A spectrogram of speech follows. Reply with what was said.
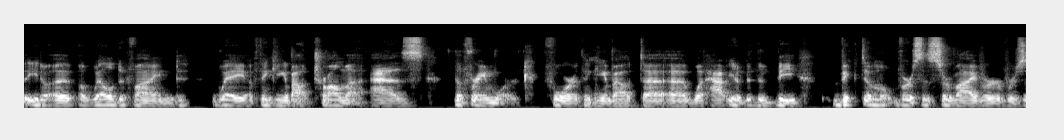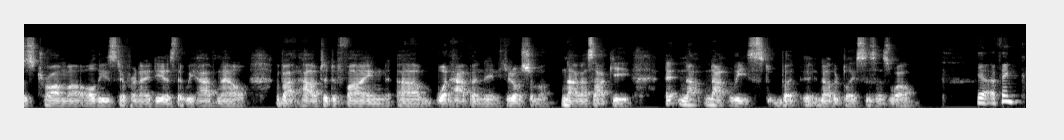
you know a, a well-defined way of thinking about trauma as the framework for thinking about uh, uh, what happened you know the, the victim versus survivor versus trauma all these different ideas that we have now about how to define um, what happened in hiroshima nagasaki eh, not not least but in other places as well. Yeah, I think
